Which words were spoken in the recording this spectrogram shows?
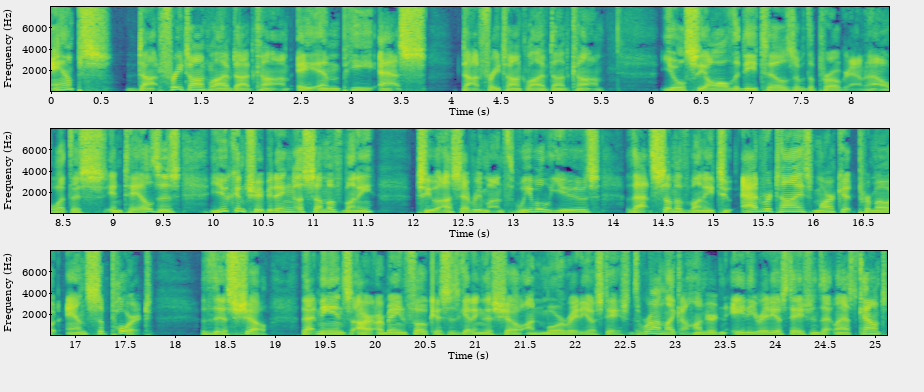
amps.freetalklive.com, amps.freetalklive.com, you'll see all the details of the program. Now, what this entails is you contributing a sum of money to us every month. We will use that sum of money to advertise, market, promote, and support this show. That means our, our main focus is getting this show on more radio stations. We're on like 180 radio stations at last count.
